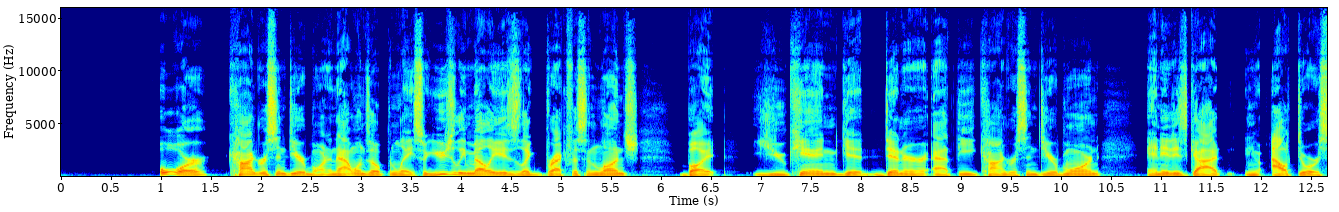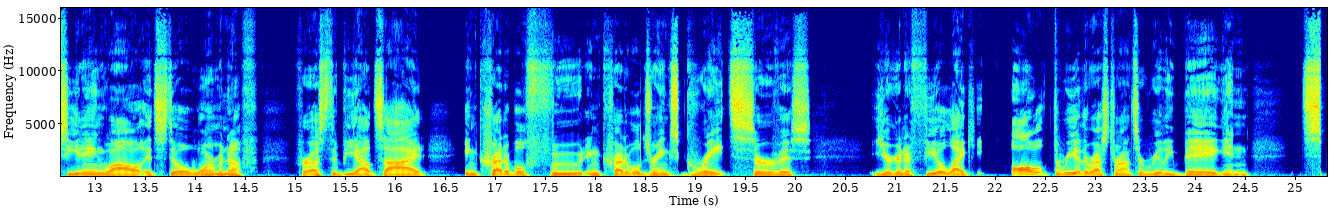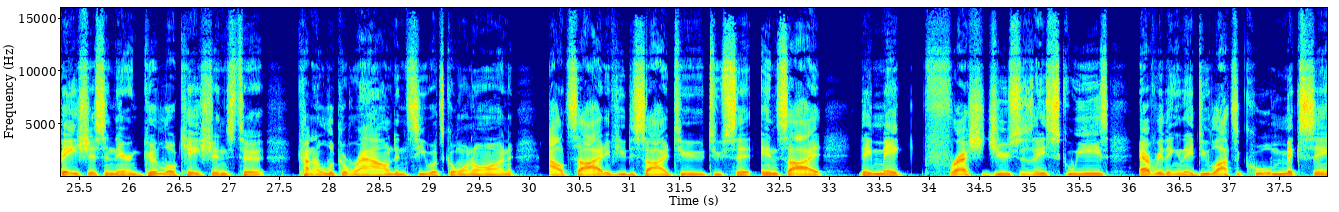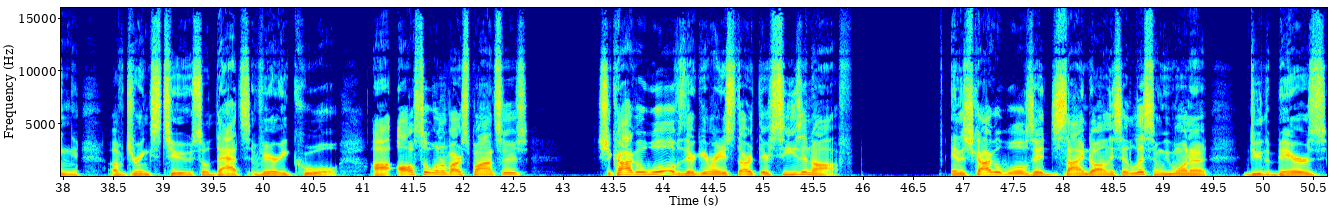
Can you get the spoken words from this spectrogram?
or Congress in Dearborn, and that one's open late. So usually Meli is like breakfast and lunch, but you can get dinner at the Congress in Dearborn, and it has got you know outdoor seating while it's still warm enough for us to be outside. Incredible food, incredible drinks, great service. You're gonna feel like all three of the restaurants are really big and spacious and they're in good locations to kind of look around and see what's going on outside if you decide to to sit inside. They make fresh juices. They squeeze everything and they do lots of cool mixing of drinks too. So that's very cool. Uh, also one of our sponsors chicago wolves. They're getting ready to start their season off. And the chicago wolves had signed on. They said listen we want to do the bears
